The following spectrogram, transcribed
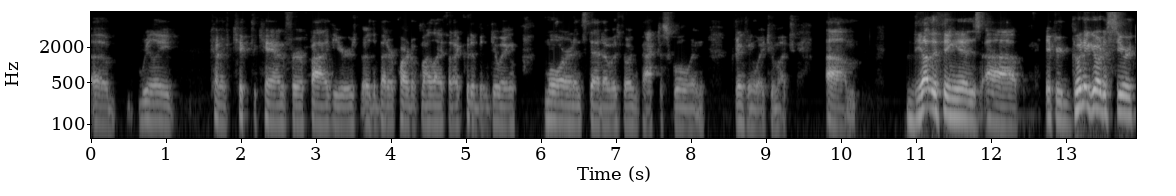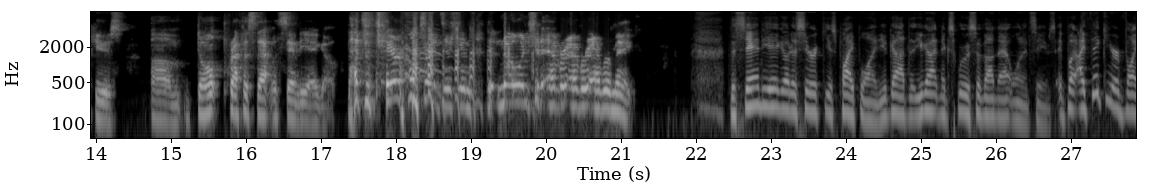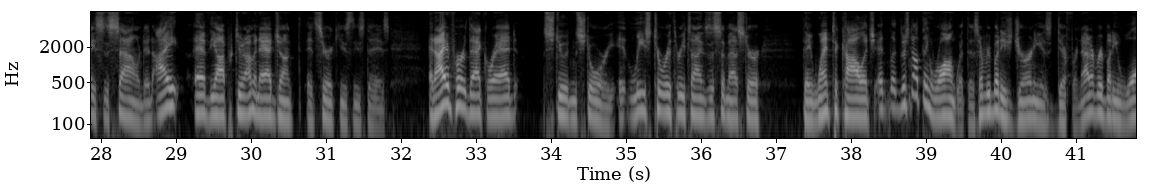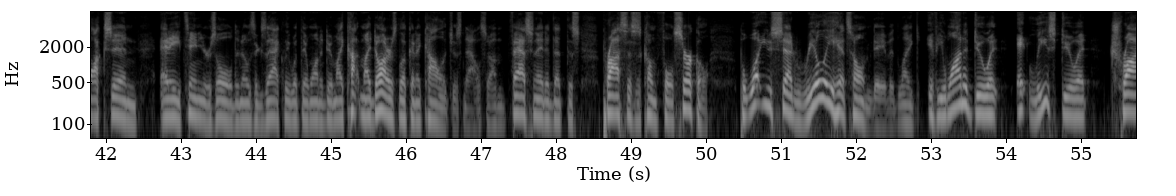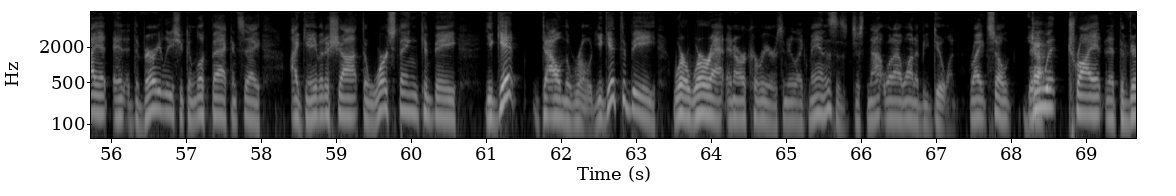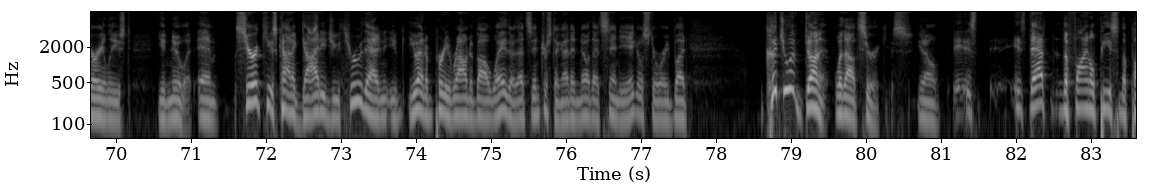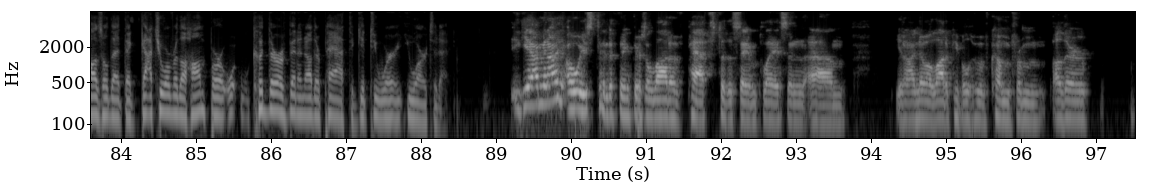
uh, really kind of kicked the can for five years, or the better part of my life, that I could have been doing more, and instead I was going back to school and drinking way too much. Um, the other thing is, uh, if you're going to go to Syracuse, um, don't preface that with San Diego. That's a terrible transition that no one should ever, ever, ever make. the San Diego to Syracuse pipeline. You got you got an exclusive on that one, it seems. But I think your advice is sound, and I have the opportunity. I'm an adjunct at Syracuse these days, and I've heard that grad student story at least two or three times a semester. They went to college, and there's nothing wrong with this. Everybody's journey is different. Not everybody walks in at 18 years old and knows exactly what they want to do. My my daughter's looking at colleges now, so I'm fascinated that this process has come full circle. But what you said really hits home, David. Like, if you want to do it, at least do it, try it. And at the very least, you can look back and say, I gave it a shot. The worst thing can be you get down the road, you get to be where we're at in our careers, and you're like, man, this is just not what I want to be doing. Right. So do it, try it. And at the very least, you knew it. And Syracuse kind of guided you through that. And you, you had a pretty roundabout way there. That's interesting. I didn't know that San Diego story, but could you have done it without Syracuse? You know, is is that the final piece of the puzzle that that got you over the hump, or could there have been another path to get to where you are today? Yeah, I mean, I always tend to think there's a lot of paths to the same place, and um, you know, I know a lot of people who have come from other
